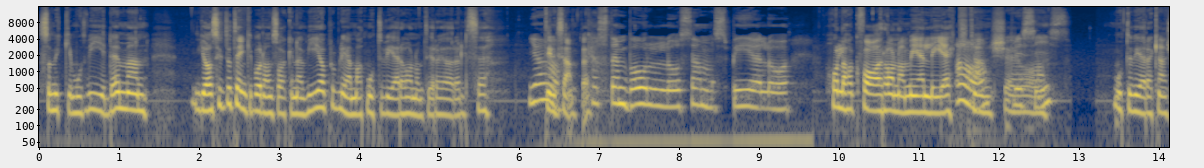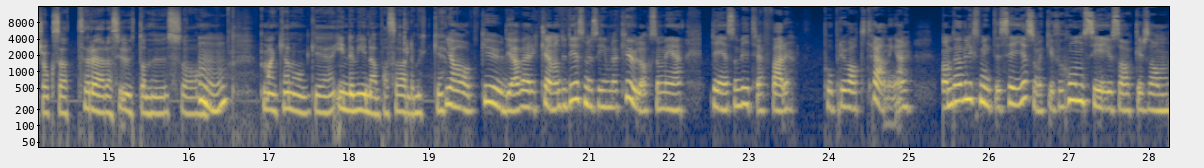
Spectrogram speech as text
så mycket mot vide. Men jag sitter och tänker på de sakerna vi har problem med att motivera honom till rörelse. Ja, Till exempel. kasta en boll och samspel och Hålla ha kvar honom i en lek ja, kanske. Precis. motivera kanske också att röra sig utomhus. Och Mm. Man kan nog eh, individanpassa väldigt mycket. Ja, gud ja, verkligen. Och det är det som är så himla kul också med tjejen som vi träffar på privatträningar. Man behöver liksom inte säga så mycket för hon ser ju saker som,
